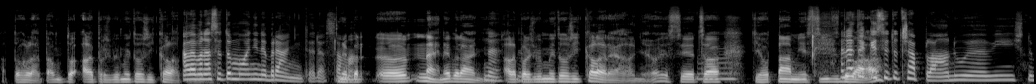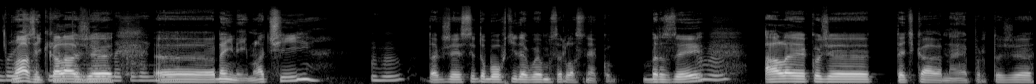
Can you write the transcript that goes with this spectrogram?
a tohle a tamto, ale proč by mi to říkala? Ale ona se tomu ani nebrání teda sama. Nebr, uh, ne, nebrání, ne, ale ne. proč by mi to říkala reálně, jo? jestli je třeba mm. těhotná měsíc, ne, dva. tak jestli to třeba plánuje, víš, nebo no, říkala, že jako uh, není nejmladší, mm-hmm. takže jestli to budou chtít, tak bude muset vlastně jako brzy, mm-hmm. ale jakože teďka ne, protože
